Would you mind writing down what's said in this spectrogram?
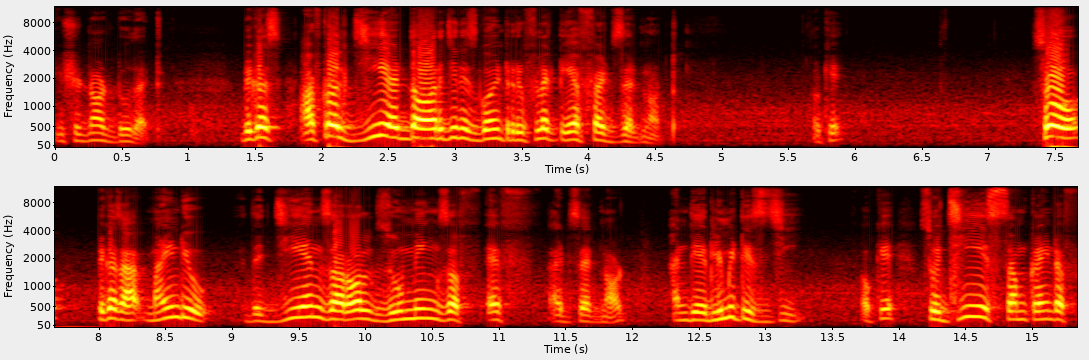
You should not do that. Because after all G at the origin is going to reflect F at Z naught. Okay. So because uh, mind you the GNs are all zoomings of F at Z naught and their limit is G okay. So G is some kind of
